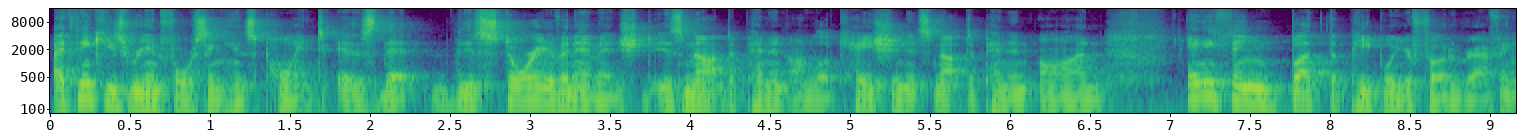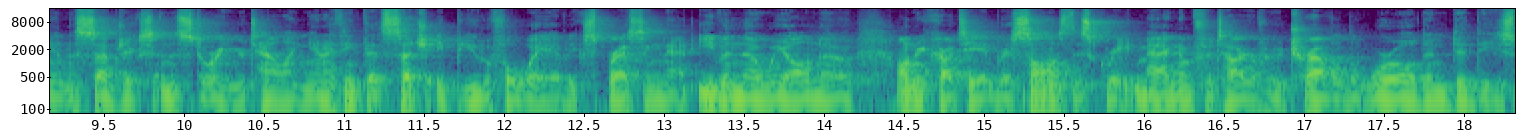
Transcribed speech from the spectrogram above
I think he's reinforcing his point is that the story of an image is not dependent on location, it's not dependent on anything but the people you're photographing and the subjects and the story you're telling. And I think that's such a beautiful way of expressing that, even though we all know Henri Cartier-Bresson is this great magnum photographer who traveled the world and did these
